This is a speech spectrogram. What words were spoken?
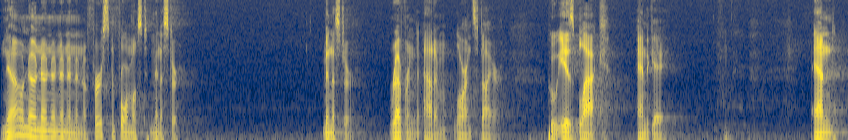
No, no, no, no, no, no, no, no. First and foremost, minister. Minister. Reverend Adam Lawrence Dyer, who is black and gay. And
